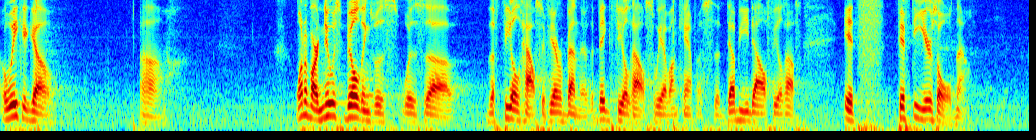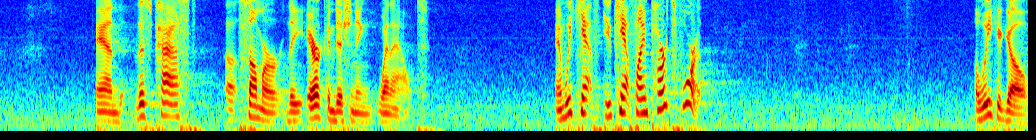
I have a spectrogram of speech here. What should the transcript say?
A week ago, uh, one of our newest buildings was, was uh, the field house, if you've ever been there, the big field house we have on campus, the W.E. Dowell Field House. It's 50 years old now. And this past uh, summer, the air conditioning went out. And we can't, you can't find parts for it. A week ago,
